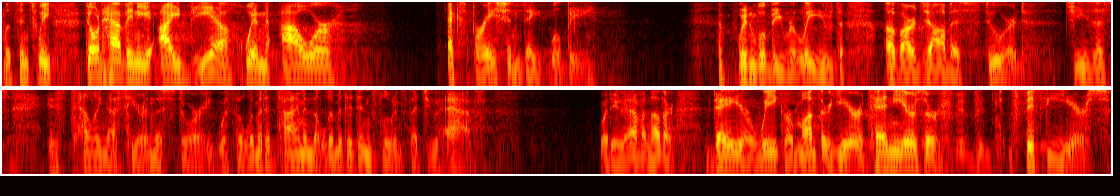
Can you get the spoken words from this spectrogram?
But since we don't have any idea when our expiration date will be, when we'll be relieved of our job as steward, Jesus is telling us here in this story with the limited time and the limited influence that you have, whether you have another day or week or month or year or 10 years or 50 years,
